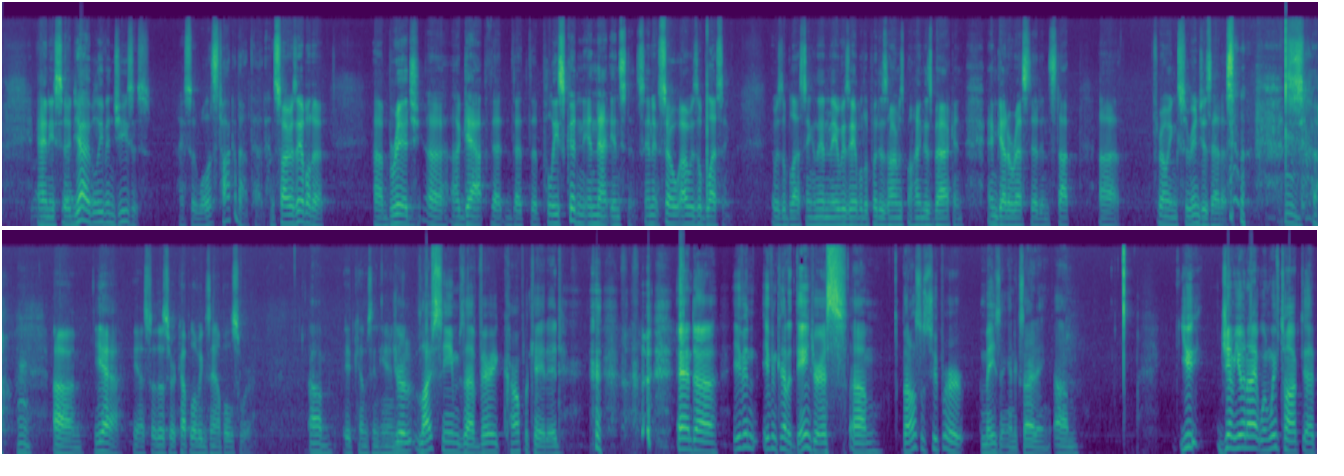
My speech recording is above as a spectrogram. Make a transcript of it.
And he said, Yeah, I believe in Jesus. I said, Well, let's talk about that. And so I was able to uh, bridge uh, a gap that, that the police couldn't in that instance. And it, so I was a blessing. It was a blessing. And then he was able to put his arms behind his back and, and get arrested and stop uh, throwing syringes at us. so, Um, yeah, yeah. So those are a couple of examples where Um, it comes in handy. your life seems uh, very complicated and uh, even even kind of dangerous, um, but also super amazing and exciting. Um, you, Jim, you and I, when we've talked, uh,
